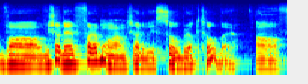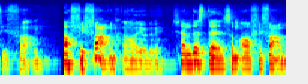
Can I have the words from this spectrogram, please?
var, vi körde förra månaden körde vi Sober October. Ja, fy fan. Ah fy fan. Ja, det gjorde vi. Kändes det som ah fy fan?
